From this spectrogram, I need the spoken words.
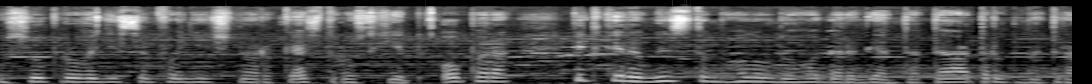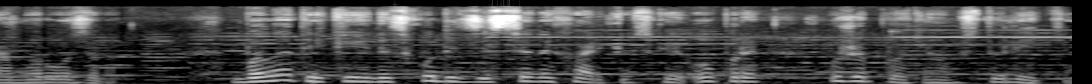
у супроводі симфонічного оркестру Схід опера під керівництвом головного диригента театру Дмитра Морозова. Балет, який не сходить зі сцени Харківської опери уже протягом століття.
